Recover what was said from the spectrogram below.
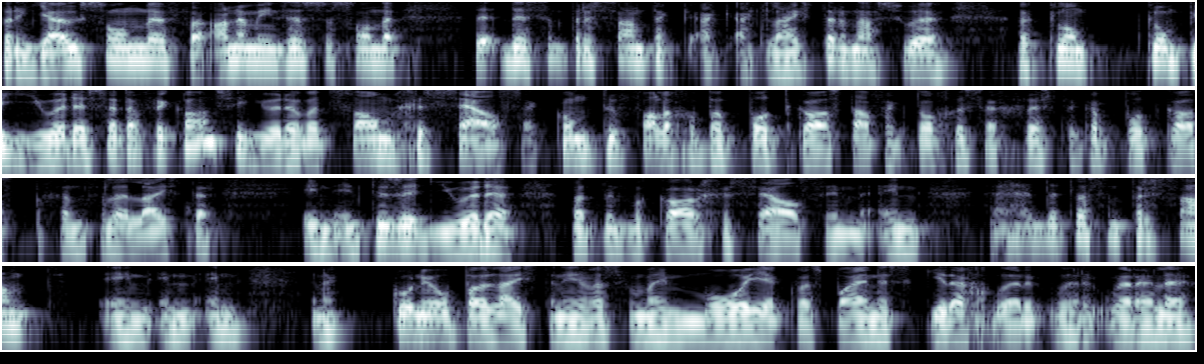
vir jou sonde, vir ander mense se sonde. Dis interessant ek ek, ek luister na so 'n klomp klompie Jode, Suid-Afrikaanse Jode wat saam gesels. Ek kom toevallig op 'n podcast af. Ek dog is 'n Christelike podcast begin vir hulle luister en en toe sit Jode wat met mekaar gesels en en uh, dit was interessant en en en en ek kon nie ophou luister nie. Dit was vir my mooi. Ek was baie nuuskierig oor oor oor hulle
